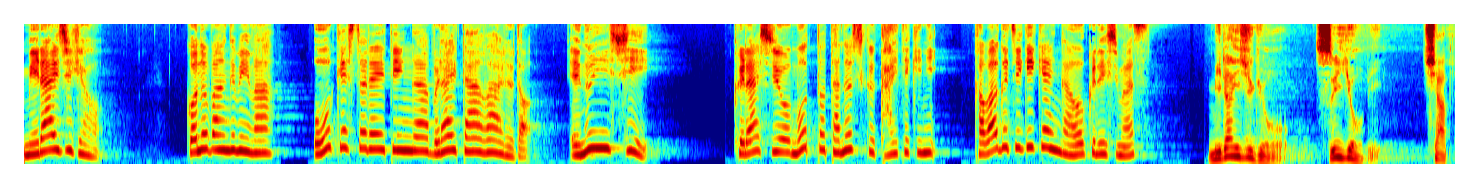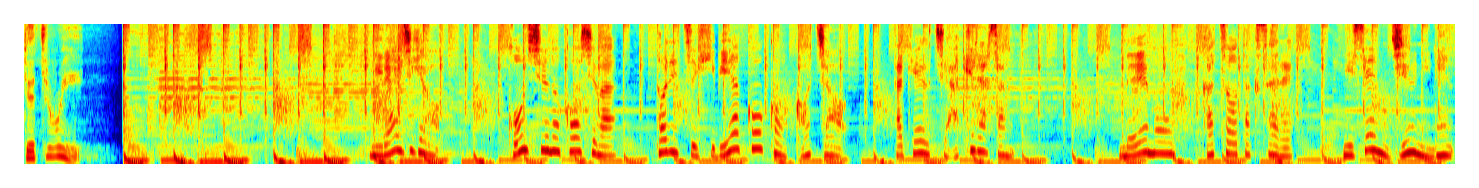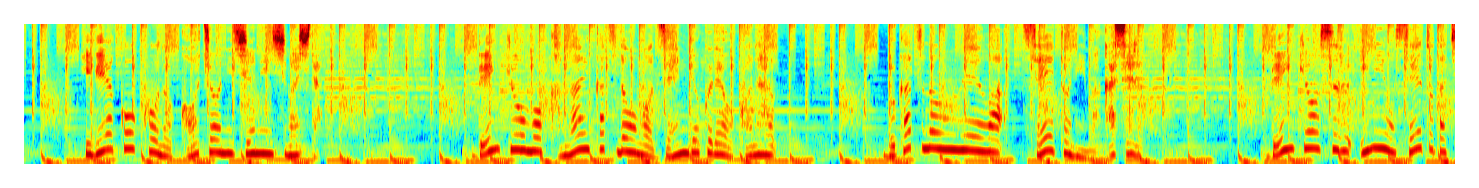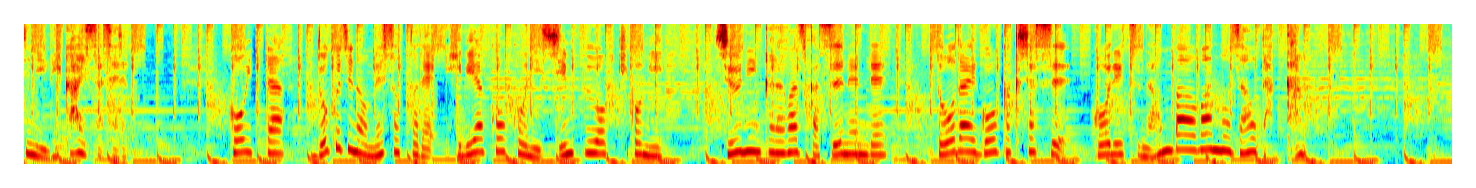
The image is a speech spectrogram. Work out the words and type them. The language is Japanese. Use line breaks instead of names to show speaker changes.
未来授業。この番組は、オーケストレーティング・ア・ブライター・ワールド NEC。暮らしをもっと楽しく快適に、川口義賢がお送りします。
未来授業水曜日チャプター3
未来授業。今週の講師は、都立日比谷高校校長、竹内明さん。名門復活を託され、2012年、日比谷高校の校長に就任しました。勉強も課外活動も全力で行う。部活の運営は生徒に任せる。勉強する意味を生徒たちに理解させる。こういった独自のメソッドで日比谷高校に新風を吹き込み就任からわずか数年で東大合格者数公立ナンバーワンの座を奪還。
